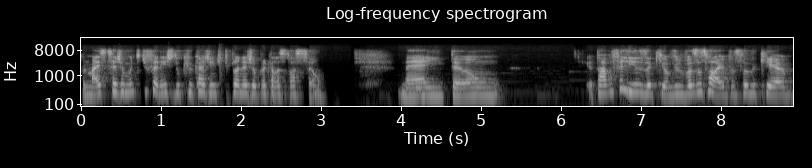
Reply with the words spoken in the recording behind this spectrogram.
por mais que seja muito diferente do que o que a gente planejou para aquela situação, né? Então, eu estava feliz aqui ouvindo vocês falarem, pensando que é,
